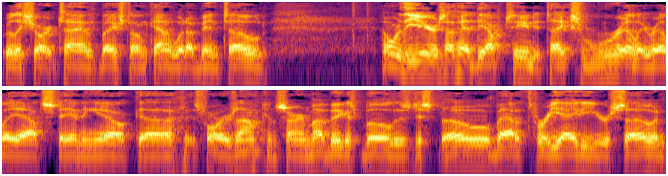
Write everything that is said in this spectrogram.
really short tines, based on kind of what I've been told over the years, I've had the opportunity to take some really, really outstanding elk. Uh, as far as I'm concerned, my biggest bull is just oh about a 380 or so, and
